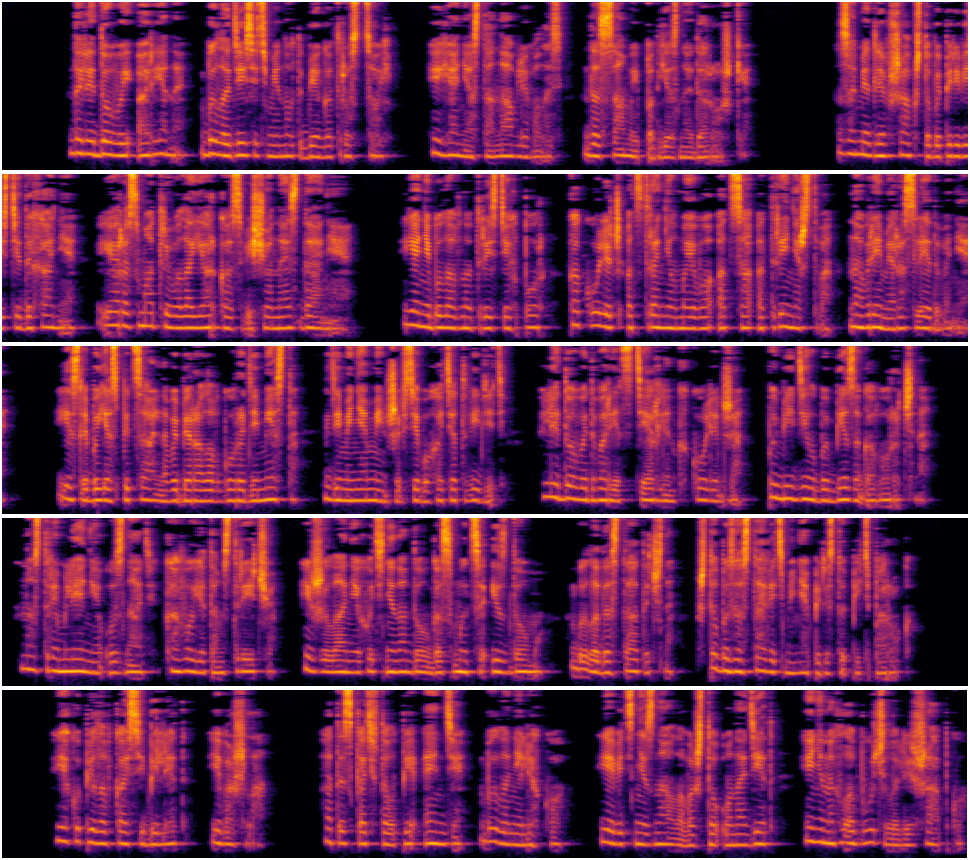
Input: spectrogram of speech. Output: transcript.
До ледовой арены было десять минут бега трусцой, и я не останавливалась до самой подъездной дорожки. Замедлив шаг, чтобы перевести дыхание, я рассматривала ярко освещенное здание. Я не была внутри с тех пор, как колледж отстранил моего отца от тренерства на время расследования. Если бы я специально выбирала в городе место, где меня меньше всего хотят видеть, Ледовый дворец Стерлинг колледжа победил бы безоговорочно. Но стремление узнать, кого я там встречу, и желание хоть ненадолго смыться из дому было достаточно, чтобы заставить меня переступить порог. Я купила в кассе билет и вошла. Отыскать в толпе Энди было нелегко. Я ведь не знала, во что он одет, и не нахлобучила ли шапку.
